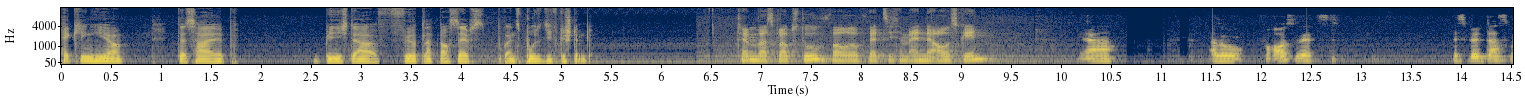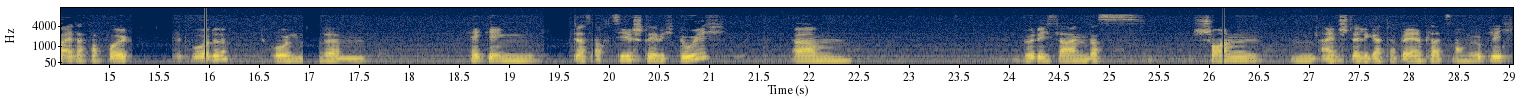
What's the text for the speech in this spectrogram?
Hacking hier. Deshalb bin ich da für Gladbach selbst ganz positiv gestimmt. Tim, was glaubst du? Worauf wird sich am Ende ausgehen? Ja, also vorausgesetzt, es wird das weiter verfolgt wurde und ähm, Hacking das auch zielstrebig durch. Ähm, würde ich sagen, dass schon ein einstelliger Tabellenplatz noch möglich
